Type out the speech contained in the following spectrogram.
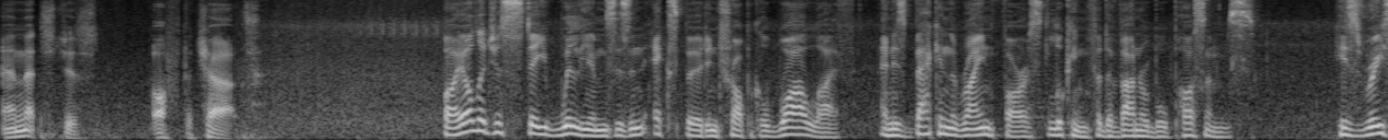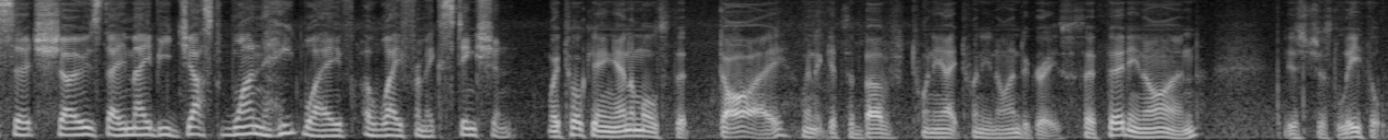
and that's just off the charts. Biologist Steve Williams is an expert in tropical wildlife and is back in the rainforest looking for the vulnerable possums. His research shows they may be just one heat wave away from extinction. We're talking animals that die when it gets above 28, 29 degrees. So 39 is just lethal.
